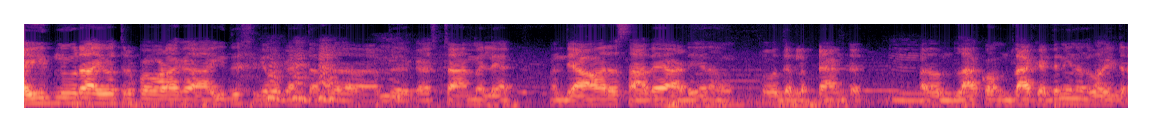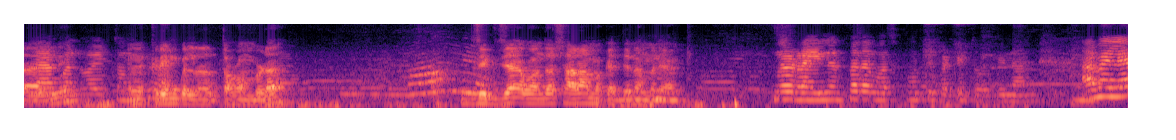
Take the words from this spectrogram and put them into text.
ಐದ್ನೂರ ಐವತ್ತು ರೂಪಾಯಿ ಒಳಗೆ ಐದು ಸಿಗಬೇಕಂತಂದ್ರೆ ಅದು ಕಷ್ಟ. ಆಮೇಲೆ ಒಂದು ಯಾವ ಸಾದೆ ಆಡಿ ನಾವು ತಗೋತಿರಲ್ಲ ಪ್ಯಾಂಟ್ ಅದೊಂದು ಬ್ಲಾಕ್ ಒಂದು ಬ್ಲಾಕ್ ಐತೆ ಇನ್ನೊಂದು ವೈಟ್ ಆಗಲಿ. ಕ್ರೀಮ್ ಕಲರ್ ತಗೊಂಬಿಡ ಜಿಗ್ ಜಾಗ್ ಒಂದ್ ವರ್ಷ ಆರಾಮಕ್ಕೈತಿ ನಮ್ಮ ಮನ್ಯಾಗ ನೋಡ್ರಿ ಐನೂರು ರೂಪಾಯಿದಾಗ ವರ್ಷ ಪೂರ್ತಿ ಬಟ್ಟೆ ತೊಗೊತೀನಿ ನಾನು. ಆಮೇಲೆ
